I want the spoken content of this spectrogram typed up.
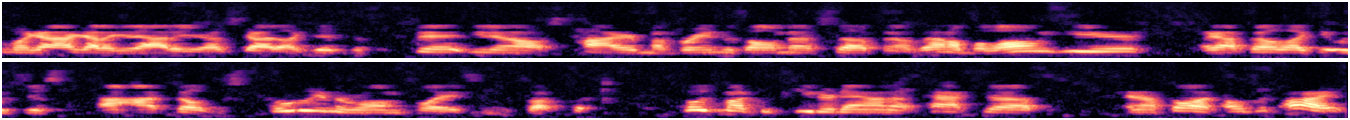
I'm like, I gotta get out of here. I just got like this fit, you know, I was tired, my brain was all messed up, and I was I don't belong here. Like I felt like it was just I, I felt just totally in the wrong place. And so I closed my computer down, I packed up, and I thought I was like, all right,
